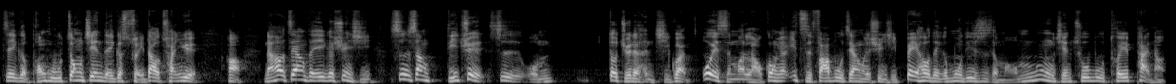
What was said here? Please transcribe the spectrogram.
这个澎湖中间的一个水道穿越，好，然后这样的一个讯息，事实上的确是我们。都觉得很奇怪，为什么老共要一直发布这样的讯息？背后的一个目的是什么？我们目前初步推判哈，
